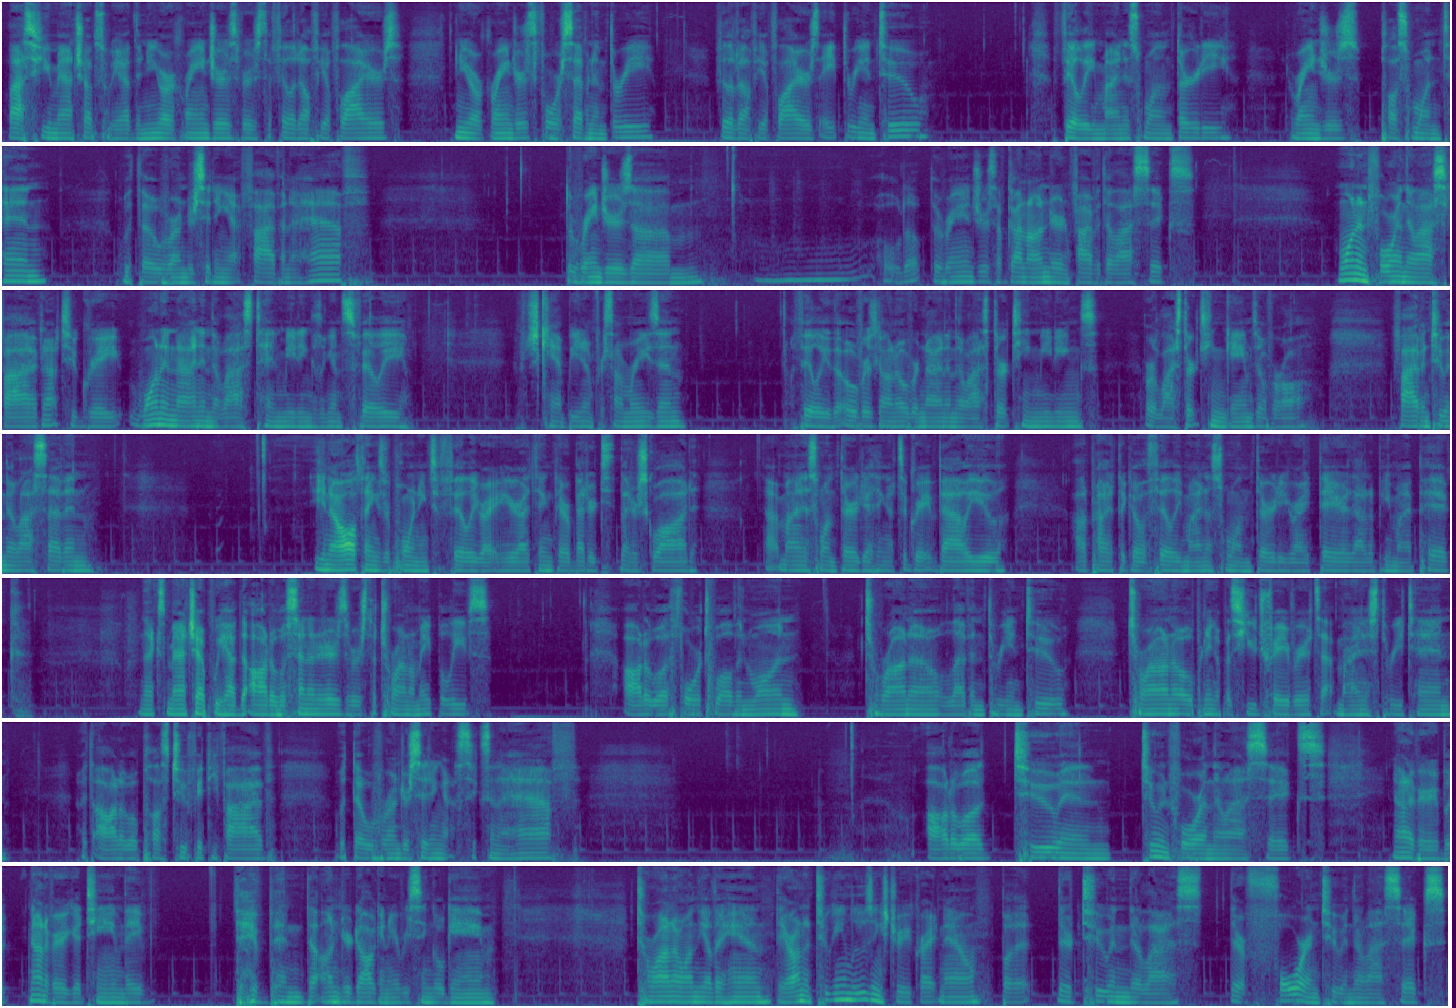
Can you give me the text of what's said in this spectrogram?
Last few matchups, we have the New York Rangers versus the Philadelphia Flyers. New York Rangers four seven and three. Philadelphia Flyers eight three and two. Philly minus 130. Rangers plus 110 with the over under sitting at five and a half. The Rangers, um, hold up. The Rangers have gone under in five of their last six. One and four in their last five, not too great. One and nine in their last ten meetings against Philly. Just can't beat them for some reason. Philly, the over's gone over nine in their last 13 meetings, or last 13 games overall. Five and two in their last seven you know, all things are pointing to Philly right here. I think they're a better better squad at minus 130. I think that's a great value. I'd probably have to go Philly minus 130 right there. That'll be my pick. Next matchup, we have the Ottawa Senators versus the Toronto Maple Leafs. Ottawa 4 12 and 1, Toronto 11 3 and 2. Toronto opening up as huge favorites at minus 310, with Ottawa plus 255, with the over under sitting at 6.5. Ottawa two and two and four in their last six. Not a very but not a very good team. They've they've been the underdog in every single game. Toronto, on the other hand, they're on a two-game losing streak right now, but they're two in their last. They're four and two in their last six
